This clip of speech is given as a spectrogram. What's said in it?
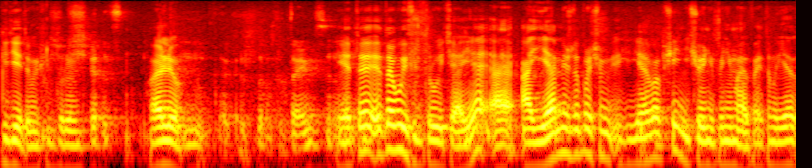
Где это мы фильтруем? Алло. Ну, это, это вы фильтруете, а я, а, а я, между прочим, я вообще ничего не понимаю, поэтому я...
